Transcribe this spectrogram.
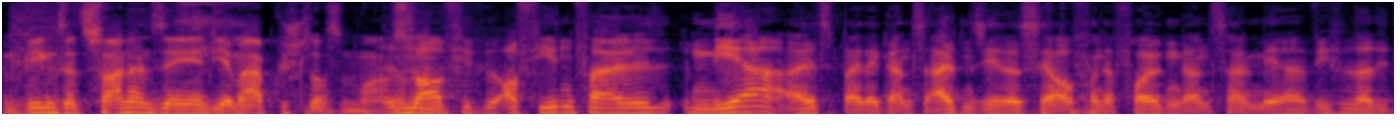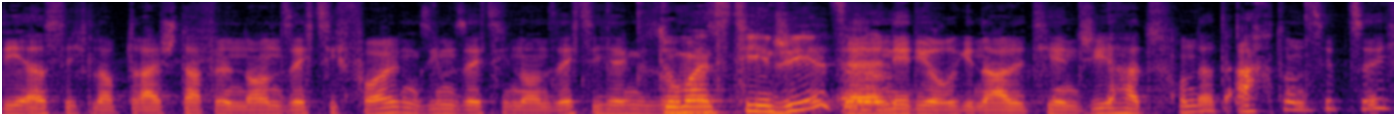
Im Gegensatz zu anderen Serien, die immer abgeschlossen waren. Es war auf, auf jeden Fall mehr als bei der ganz alten Serie. Das ist ja auch von der Folgenanzahl mehr. Wie viel hatte die erste? Ich glaube, drei Staffeln, 69 Folgen, 67, 69 irgendwie so. Du meinst TNG jetzt? Äh, nee, die originale TNG hat 178,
